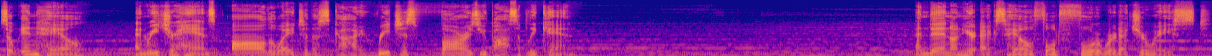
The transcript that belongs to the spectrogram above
So inhale and reach your hands all the way to the sky. Reach as far as you possibly can. And then on your exhale, fold forward at your waist.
